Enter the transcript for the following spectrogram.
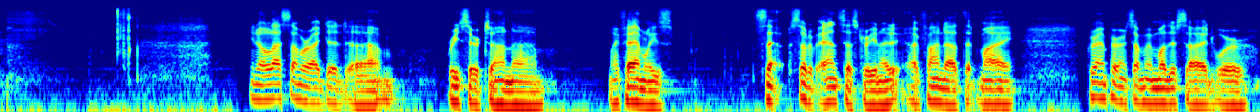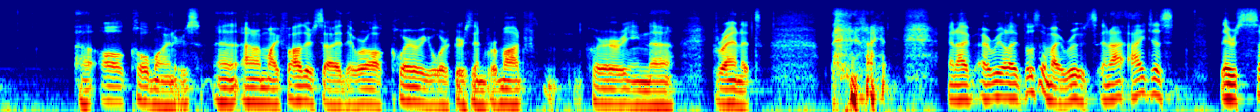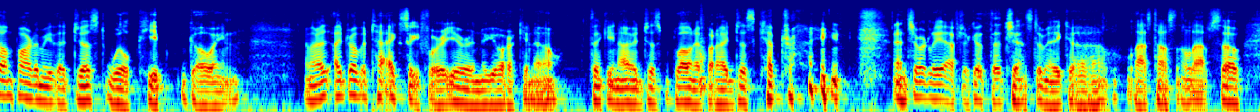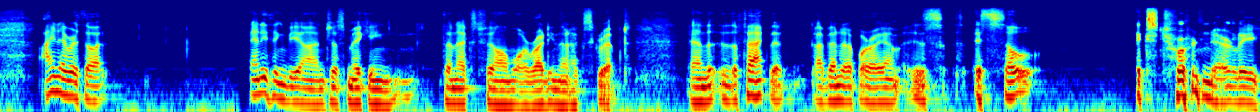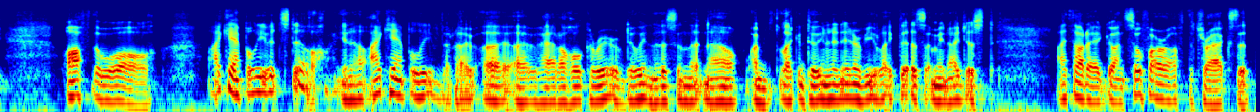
You know, last summer I did um, research on um, my family's se- sort of ancestry, and I, I found out that my grandparents on my mother's side were uh, all coal miners, and on my father's side they were all quarry workers in Vermont, quarrying uh, granite. and I, I realized those are my roots, and I, I just there's some part of me that just will keep going. I mean, I, I drove a taxi for a year in New York, you know, thinking I had just blown it, but I just kept trying. and shortly after, got the chance to make uh, Last House on the Left. So I never thought anything beyond just making the next film or writing the next script. And the, the fact that I've ended up where I am is is so extraordinarily off the wall. I can't believe it still. You know, I can't believe that I've, I, I've had a whole career of doing this and that now I'm like doing an interview like this. I mean, I just, I thought I had gone so far off the tracks that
